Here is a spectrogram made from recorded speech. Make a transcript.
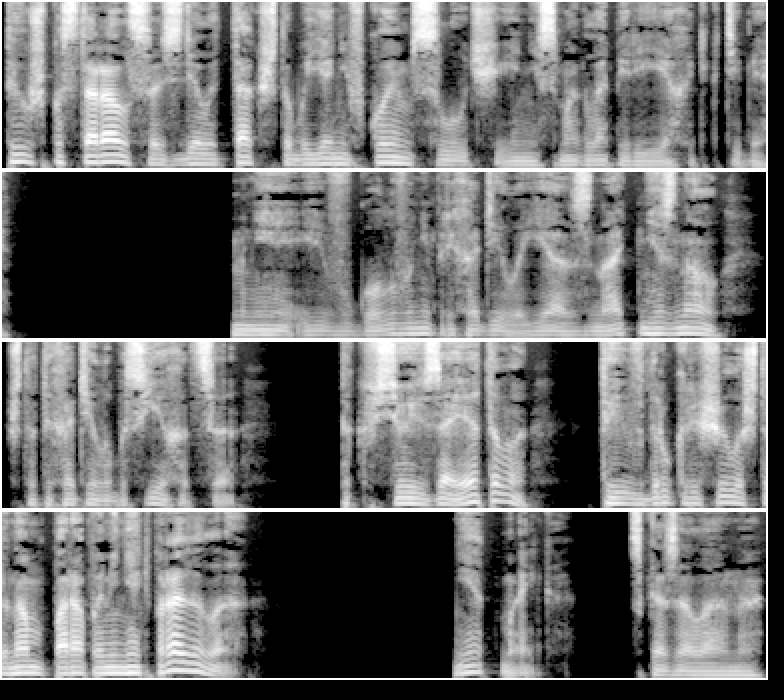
Ты уж постарался сделать так, чтобы я ни в коем случае не смогла переехать к тебе. Мне и в голову не приходило. Я знать не знал, что ты хотела бы съехаться. Так все из-за этого? Ты вдруг решила, что нам пора поменять правила? Нет, Майка, — сказала она,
